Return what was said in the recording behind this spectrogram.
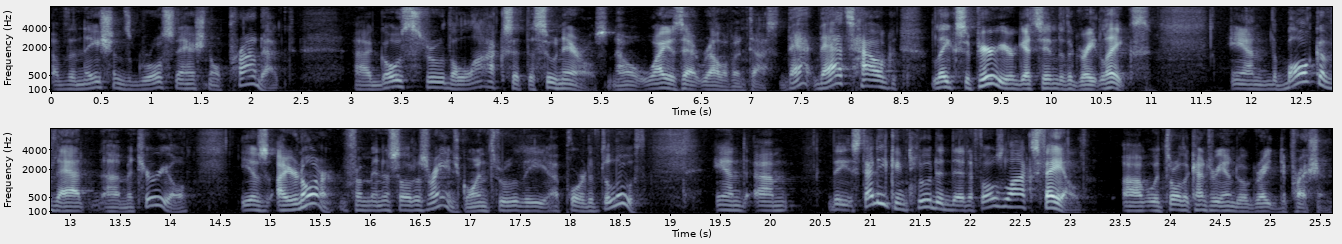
of the nation's gross national product uh, goes through the locks at the Sioux Narrows. Now, why is that relevant to us? That, that's how Lake Superior gets into the Great Lakes. And the bulk of that uh, material is iron ore from Minnesota's range going through the uh, port of Duluth. And um, the study concluded that if those locks failed, uh, would throw the country into a Great Depression.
